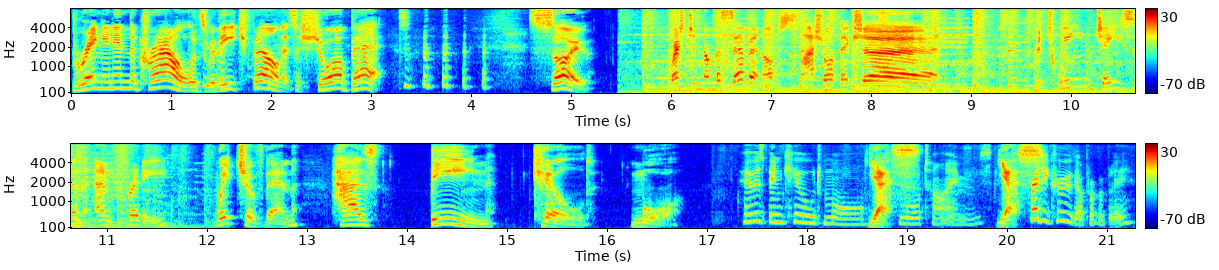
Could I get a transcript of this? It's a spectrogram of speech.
bringing in the crowds with each film. It's a sure bet. so, question number seven of Slash or Fiction. Between Jason and Freddy, which of them has been killed more? Who has been killed more? Yes. More times. Yes. Freddy Krueger, probably.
